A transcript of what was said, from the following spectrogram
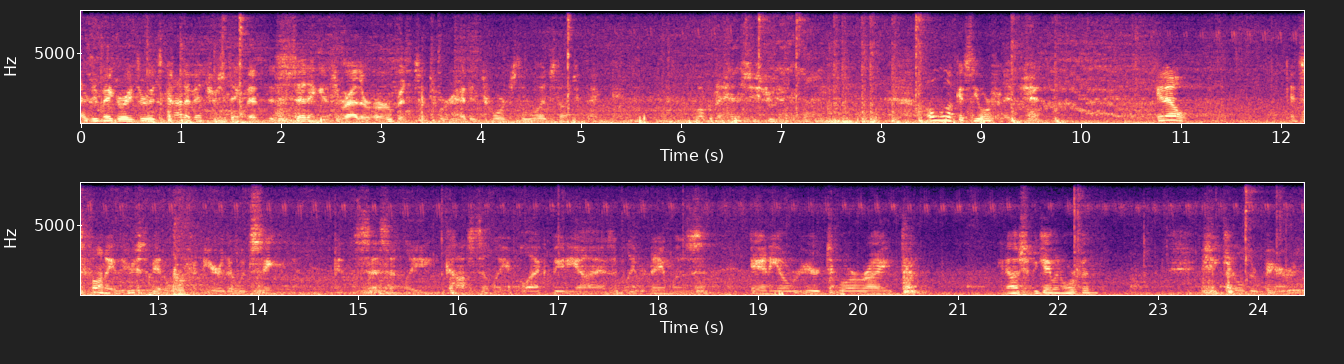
As we make our way through, it's kind of interesting that this setting is rather urban since we're headed towards the woods, don't you think? Welcome to Hennessy Street, everybody. Oh, look, it's the orphanage. You know, it's funny, there used to be an orphan here that would sing incessantly, constantly, Black Beady Eyes. I believe her name was Annie over here to our right. You know how she became an orphan? She killed her parents.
